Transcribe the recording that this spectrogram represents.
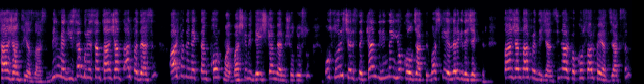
tanjantı yazarsın. Bilmediysen buraya sen tanjant alfa dersin. Alfa demekten korkma. Başka bir değişken vermiş oluyorsun. O soru içerisinde kendiliğinden yok olacaktır. Başka yerlere gidecektir. Tanjant alfa diyeceksin. Sin alfa, kos alfa yazacaksın.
